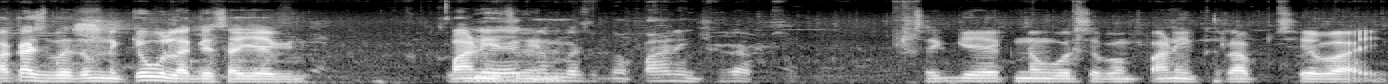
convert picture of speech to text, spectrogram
આકાશભાઈ તમને કેવું લાગે છે અહીંયા આવીને? છે પણ પાણી ખરાબ છે. જગ્યા એક નંબર છે પણ પાણી ખરાબ છે ભાઈ.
